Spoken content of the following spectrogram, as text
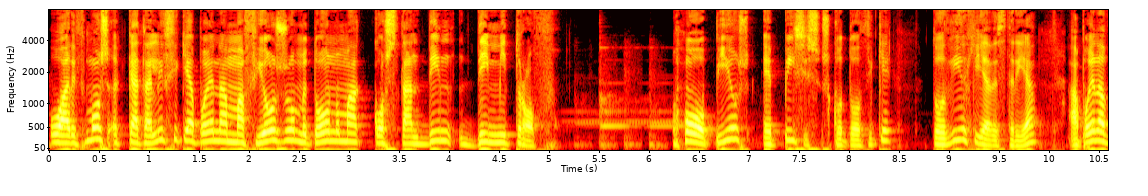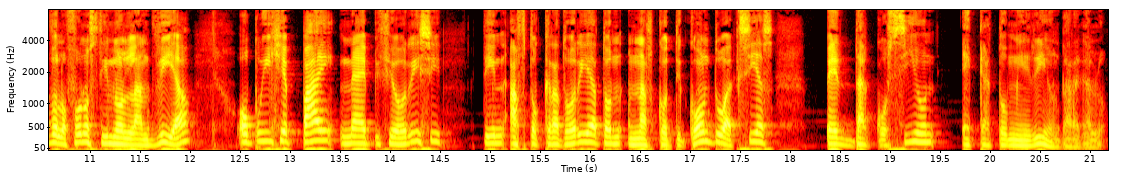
ο αριθμός καταλήφθηκε από ένα μαφιόζο με το όνομα Κωνσταντίν Δημητρόφ ο οποίος επίσης σκοτώθηκε το 2003 από ένα δολοφόνο στην Ολλανδία όπου είχε πάει να επιθεωρήσει την αυτοκρατορία των ναρκωτικών του αξίας 500 εκατομμυρίων παρακαλώ.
